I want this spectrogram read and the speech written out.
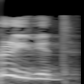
привід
